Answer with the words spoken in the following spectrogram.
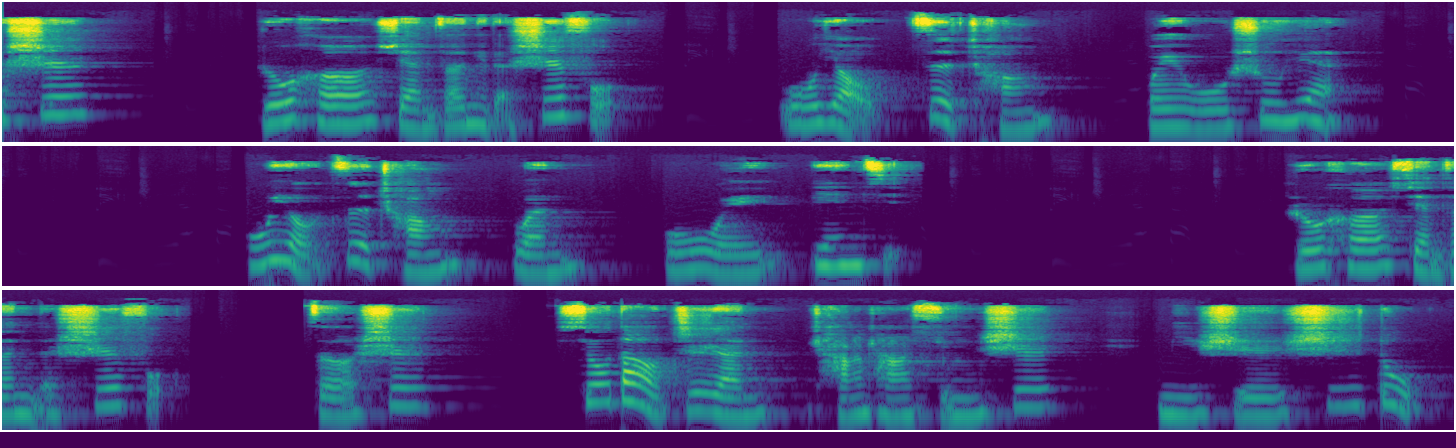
师，如何选择你的师傅？无有自成，唯吾书院。无有自成，文无为编辑。如何选择你的师傅？择师，修道之人常常寻师，迷失师度，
